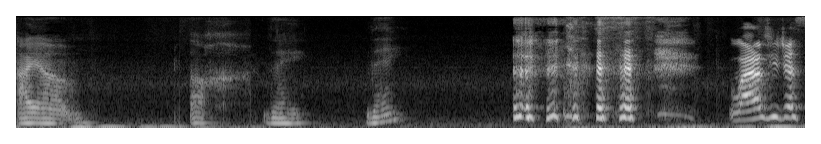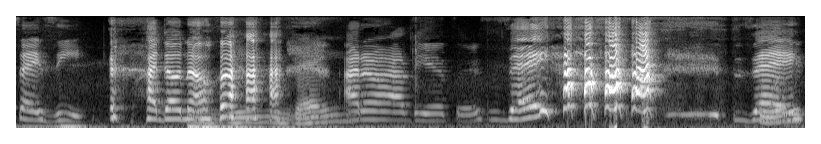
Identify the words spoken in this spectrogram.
I um, ugh, they, they. Why don't you just say Z? I don't know. Z, they. I don't have the answers. Zay? Zay.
